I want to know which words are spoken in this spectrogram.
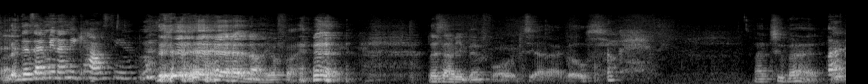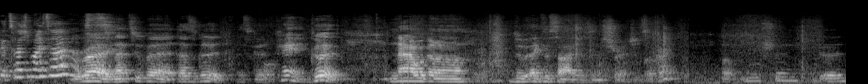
Does that mean I need calcium? Yeah. no, you're fine. Let's have you bend forward. See how that goes. okay. Not too bad. I can touch my toes. Right, not too bad. That's good. That's good. Okay, good. Now we're gonna do exercises and stretches, okay? Up motion, good.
